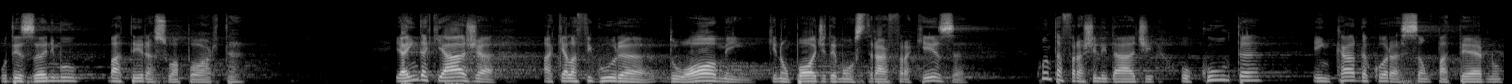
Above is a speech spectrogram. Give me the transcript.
o desânimo bater à sua porta? E ainda que haja aquela figura do homem que não pode demonstrar fraqueza, quanta fragilidade oculta em cada coração paterno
